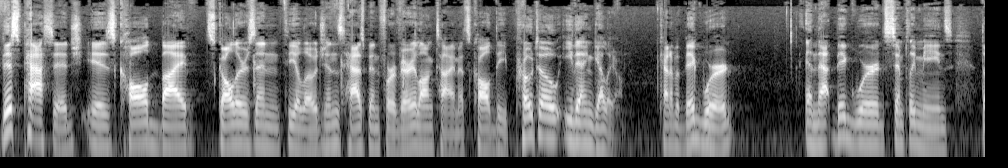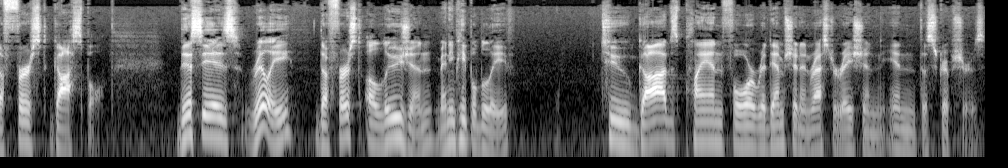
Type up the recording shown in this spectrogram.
This passage is called by scholars and theologians, has been for a very long time, it's called the Protoevangelium kind of a big word, and that big word simply means the first gospel. This is really the first allusion, many people believe, to God's plan for redemption and restoration in the scriptures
